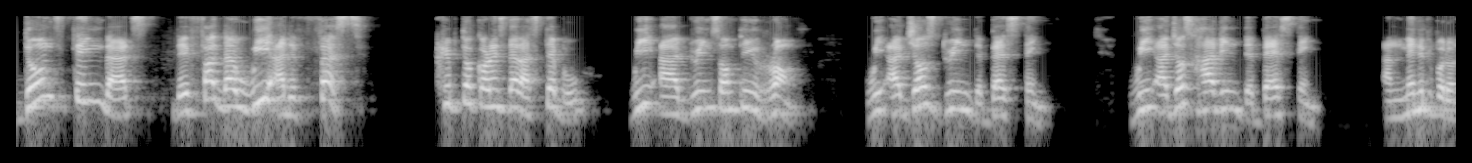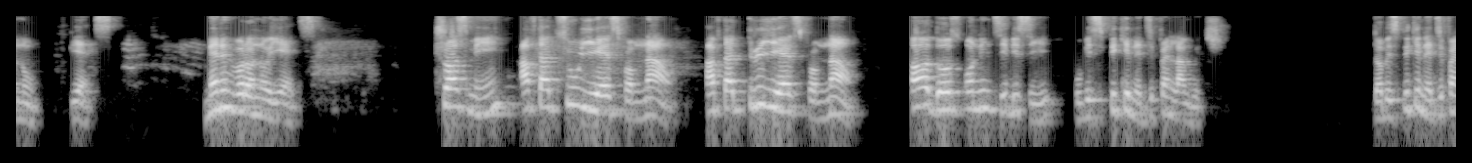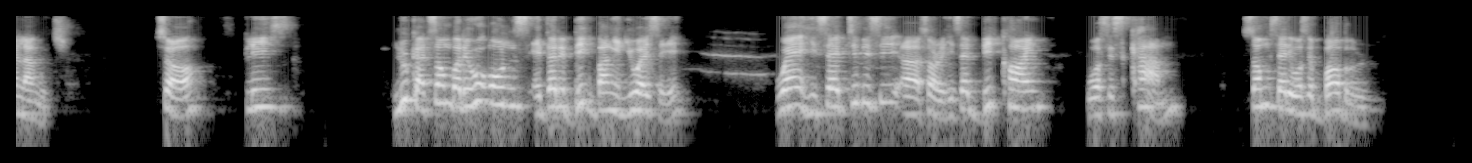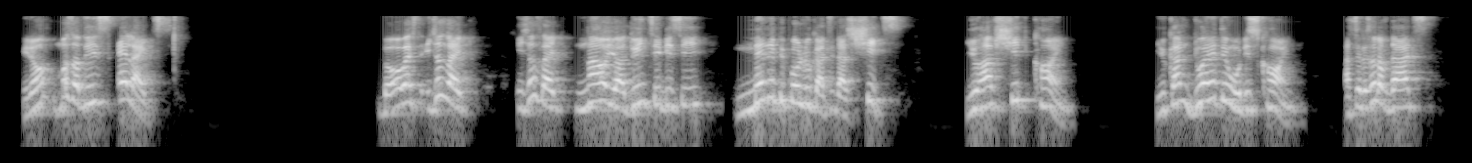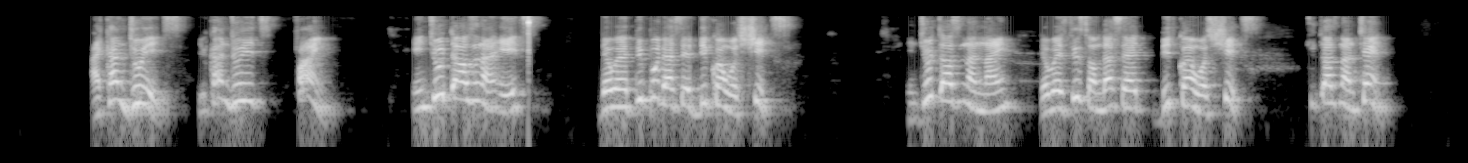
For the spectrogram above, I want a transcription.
don't think that the fact that we are the first cryptocurrency that are stable, we are doing something wrong. We are just doing the best thing. We are just having the best thing. And many people don't know yet. Many people don't know yet. Trust me, after two years from now, after three years from now, all those owning TBC will be speaking a different language. They'll be speaking a different language. So please look at somebody who owns a very big bank in USA, where he said TBC, uh, sorry, he said Bitcoin was a scam. Some said it was a bubble. You know, most of these elites, but always it's just like it's just like now you are doing TBC. Many people look at it as shit. You have shit coin. You can't do anything with this coin. As a result of that, I can't do it. You can't do it? Fine. In 2008, there were people that said Bitcoin was shit. In 2009, there were still some that said Bitcoin was shit. 2010,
